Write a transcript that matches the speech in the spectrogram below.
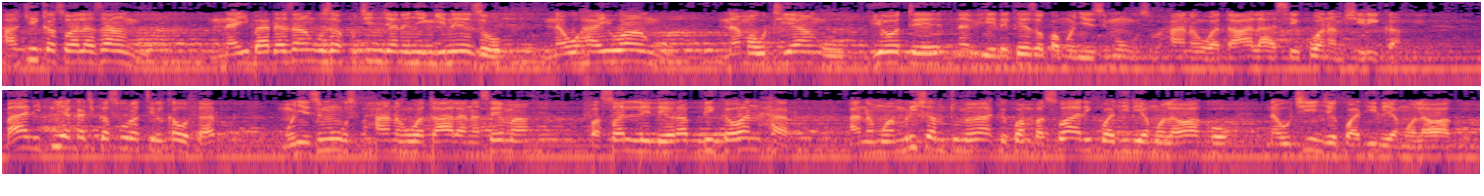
hakika swala zangu na ibada zangu za kuchinja na nyinginezo na uhai wangu na mauti yangu vyote na vielekezo kwa Mwenyezi Mungu Subhanahu wa Ta'ala, asiyekuwa na mshirika. Bali pia katika surati al-Kauthar Mwenyezi Mungu Subhanahu wa Ta'ala anasema fasalli lirabbika wanhar, anamwamrisha mtume wake kwamba swali kwa ajili ya Mola wako na uchinje kwa ajili ya Mola wako.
